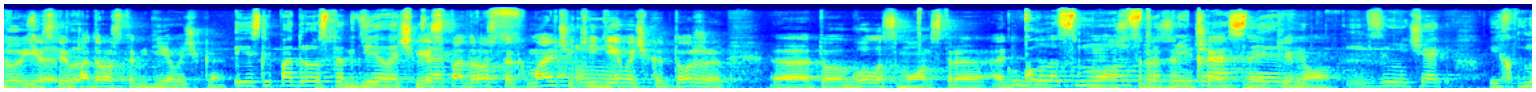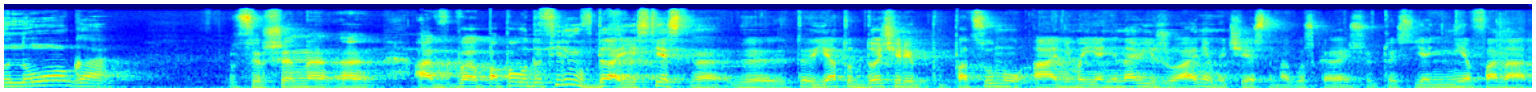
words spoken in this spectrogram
Ну, если Э, подросток девочка. Если подросток девочка. Если подросток мальчик и девочка тоже, э, то голос монстра. Голос монстра, замечательное прекрасное. кино. Замечательно. Их много. Совершенно. А, а по, по поводу фильмов, да, естественно, э, я тут дочери подсунул аниме. Я ненавижу аниме, честно могу сказать, что то есть я не фанат.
